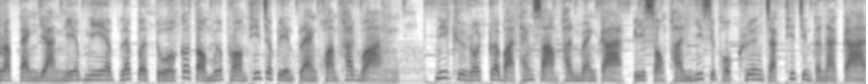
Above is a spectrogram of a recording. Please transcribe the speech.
ปรับแต่งอย่างเงียบๆและเปิดตัวก็ต่อเมื่อพร้อมที่จะเปลี่ยนแปลงความคาดหวัง นี่คือรถกระบะทั้ง 3,000 แวงการ์ดปี 2026 เครื่องจักรที่จินตนาการ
